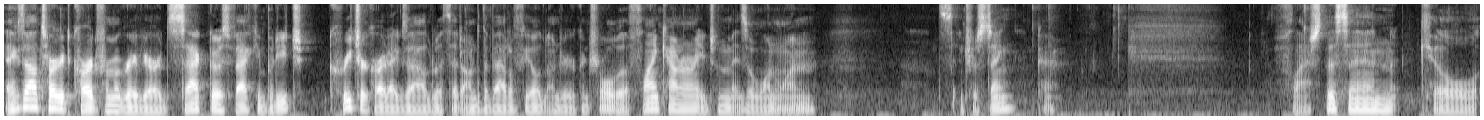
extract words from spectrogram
Exile target card from a graveyard. Sack Ghost Vacuum. Put each creature card exiled with it onto the battlefield under your control with a flying counter on each of them is a 1 1. That's interesting. Okay. Flash this in. Kill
